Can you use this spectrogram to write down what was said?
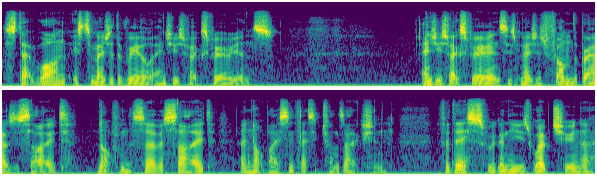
Step 1 is to measure the real end user experience. End user experience is measured from the browser side, not from the server side and not by synthetic transaction. For this we're going to use WebTuna.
